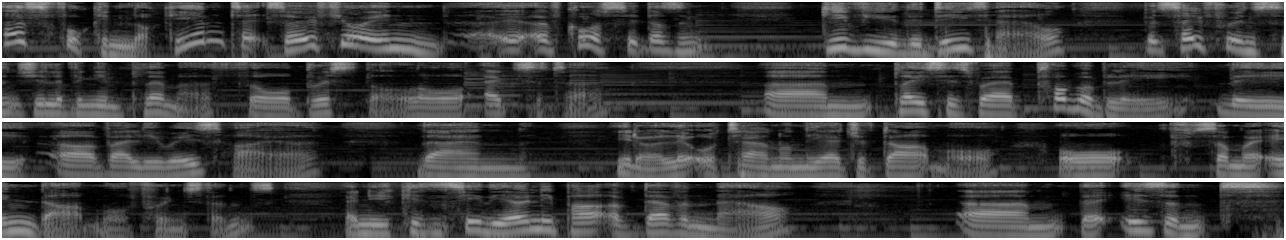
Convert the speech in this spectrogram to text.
That's fucking lucky, isn't it? So if you're in, uh, of course, it doesn't give you the detail, but say, for instance, you're living in Plymouth or Bristol or Exeter, um, places where probably the R value is higher than you know, a little town on the edge of Dartmoor or somewhere in Dartmoor, for instance, and you can see the only part of Devon now um, that isn't,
